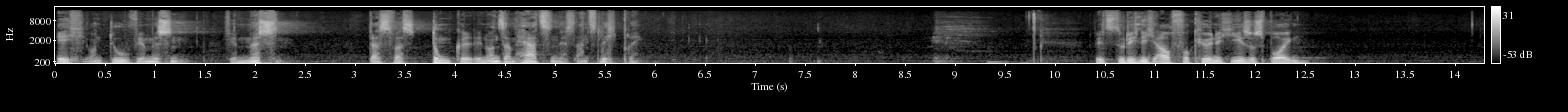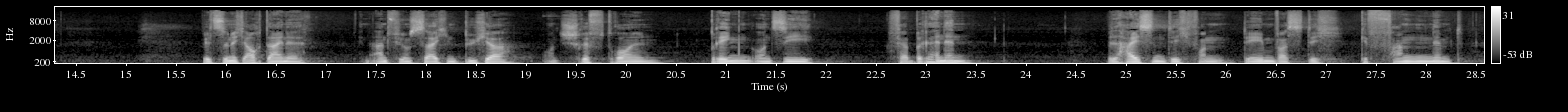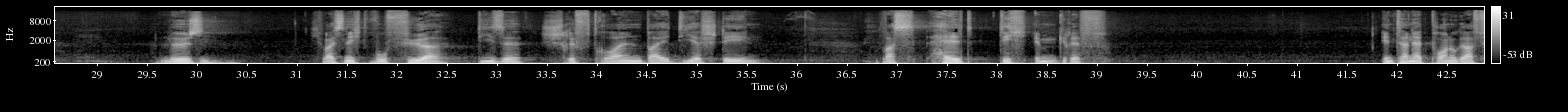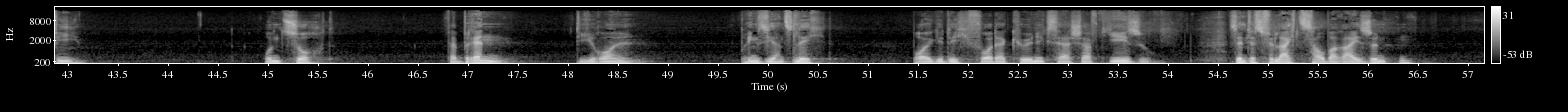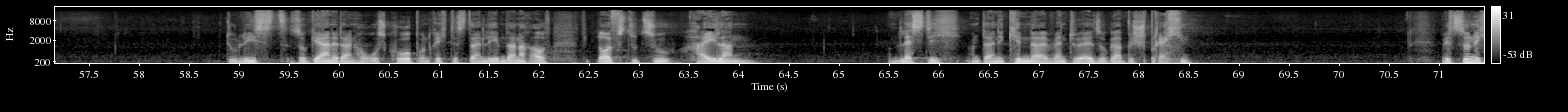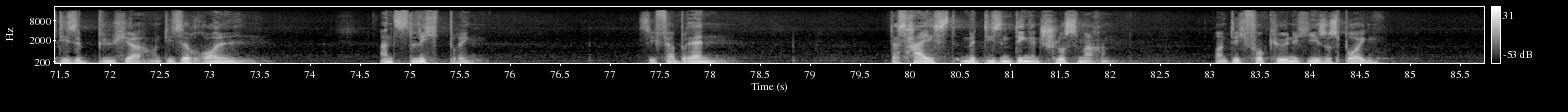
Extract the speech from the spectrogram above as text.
ich und du, wir müssen, wir müssen das, was dunkel in unserem Herzen ist, ans Licht bringen. Willst du dich nicht auch vor König Jesus beugen? Willst du nicht auch deine, in Anführungszeichen, Bücher und Schriftrollen bringen und sie verbrennen? Will heißen, dich von dem, was dich gefangen nimmt, lösen? Ich weiß nicht, wofür diese Schriftrollen bei dir stehen. Was hält dich im Griff? Internetpornografie, Unzucht, Verbrennen die Rollen. Bring sie ans Licht. Beuge dich vor der Königsherrschaft Jesu. Sind es vielleicht Zaubereisünden? Du liest so gerne dein Horoskop und richtest dein Leben danach auf. Läufst du zu Heilern und lässt dich und deine Kinder eventuell sogar besprechen? Willst du nicht diese Bücher und diese Rollen ans Licht bringen? Sie verbrennen. Das heißt, mit diesen Dingen Schluss machen und dich vor König Jesus beugen.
